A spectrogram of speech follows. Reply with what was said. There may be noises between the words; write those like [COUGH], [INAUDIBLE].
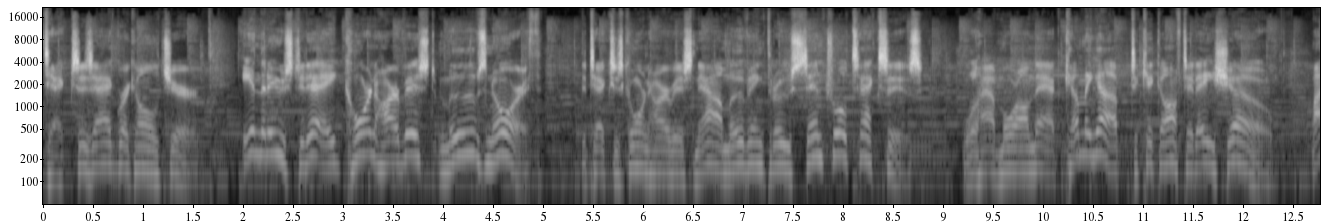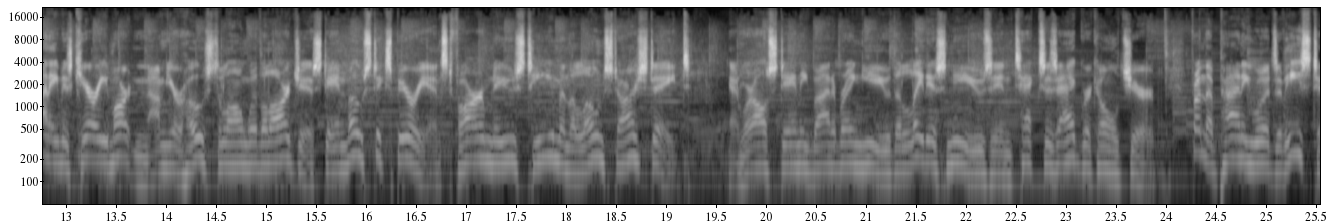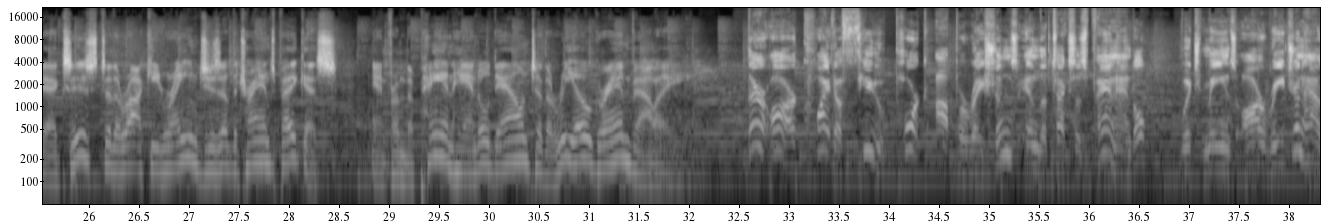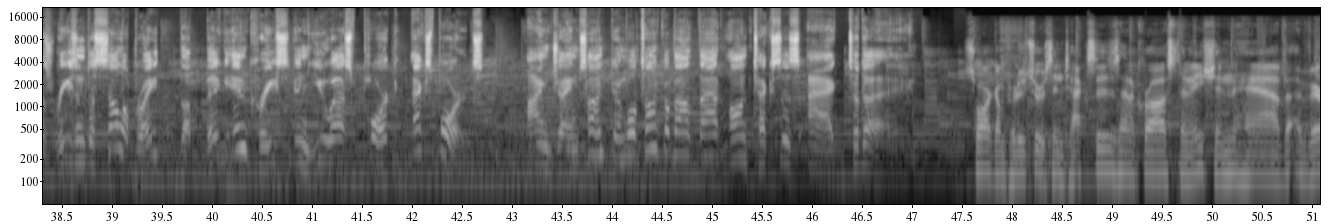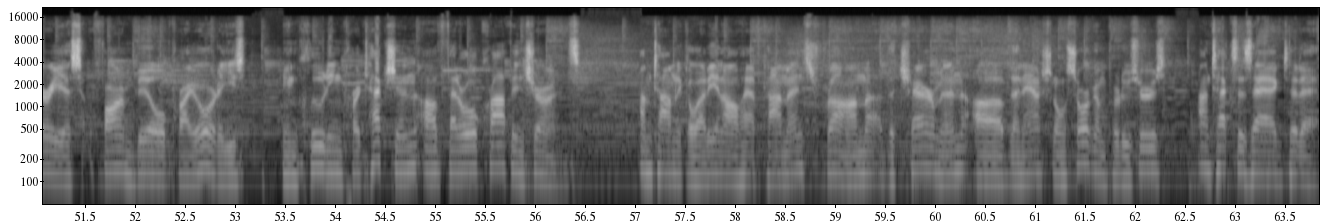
Texas agriculture. In the news today, corn harvest moves north. The Texas corn harvest now moving through central Texas. We'll have more on that coming up to kick off today's show. My name is Carey Martin. I'm your host, along with the largest and most experienced farm news team in the Lone Star State. And we're all standing by to bring you the latest news in Texas agriculture, from the piney woods of East Texas to the rocky ranges of the Trans Pecos and from the Panhandle down to the Rio Grande Valley. There are quite a few pork operations in the Texas Panhandle, which means our region has reason to celebrate the big increase in U.S. pork exports. I'm James Hunt, and we'll talk about that on Texas Ag Today. Sorghum producers in Texas and across the nation have various Farm Bill priorities, including protection of federal crop insurance. I'm Tom Nicoletti, and I'll have comments from the chairman of the National Sorghum Producers on Texas Ag Today.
